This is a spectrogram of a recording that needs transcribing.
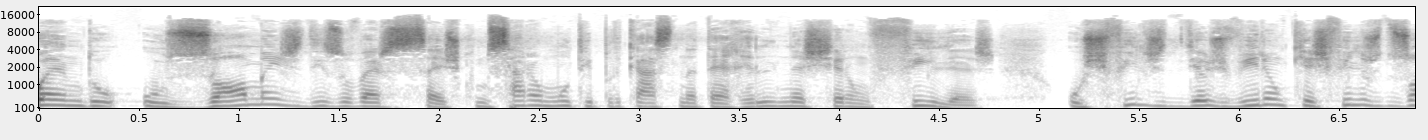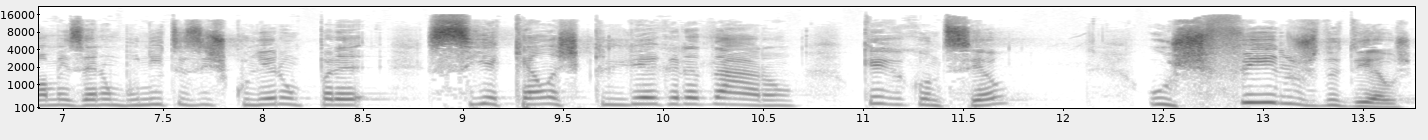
quando os homens, diz o verso 6, começaram a multiplicar-se na terra e lhe nasceram filhas, os filhos de Deus viram que as filhas dos homens eram bonitas e escolheram para si aquelas que lhe agradaram. O que é que aconteceu? Os filhos de Deus,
